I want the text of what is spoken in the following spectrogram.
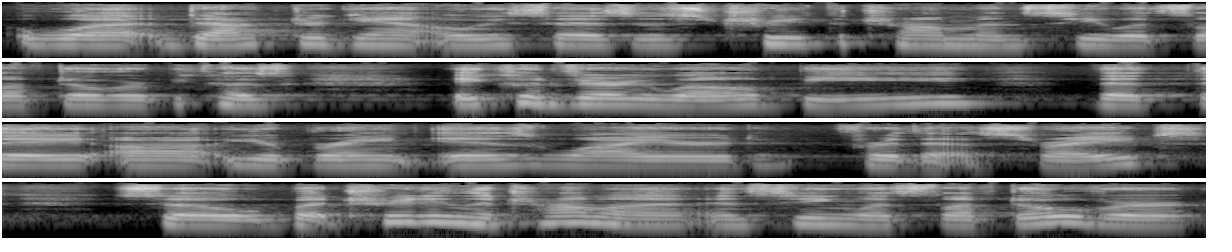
what Dr. Gantt always says is treat the trauma and see what's left over because it could very well be that they, uh, your brain is wired for this, right? So, but treating the trauma and seeing what's left over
